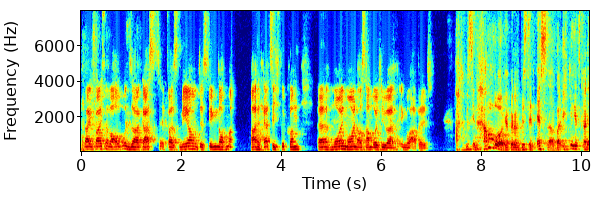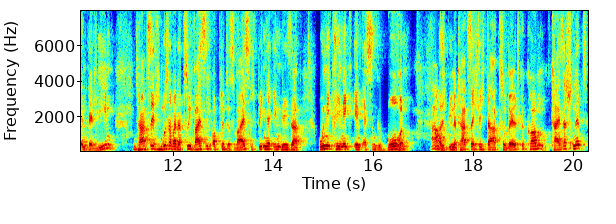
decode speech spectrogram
Vielleicht weiß aber auch unser Gast etwas mehr und deswegen nochmal herzlich willkommen. Äh, moin, moin aus Hamburg, lieber Ingo Appelt. Ach, du bist in Hamburg. Ich habe gedacht, du bist in Essen. Weil ich bin jetzt gerade in Berlin. Tatsächlich, ich muss aber dazu, ich weiß nicht, ob du das weißt, ich bin ja in dieser Uniklinik in Essen geboren. Ah. Also ich bin ja tatsächlich da zur Welt gekommen, Kaiserschnitt.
